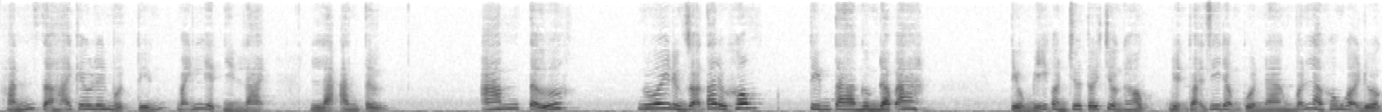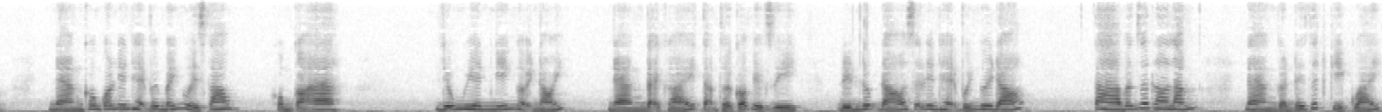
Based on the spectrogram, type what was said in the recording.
hắn sợ hãi kêu lên một tiếng, mãnh liệt nhìn lại, là An Tử. An tử, ngươi đừng dọa ta được không? Tim ta ngừng đập à? Tiểu Mỹ còn chưa tới trường học, điện thoại di động của nàng vẫn là không gọi được. Nàng không có liên hệ với mấy người sao? Không có a. Liễu Nguyên nghĩ ngợi nói, nàng đại khái tạm thời có việc gì, đến lúc đó sẽ liên hệ với ngươi đó. Ta vẫn rất lo lắng, nàng gần đây rất kỳ quái,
